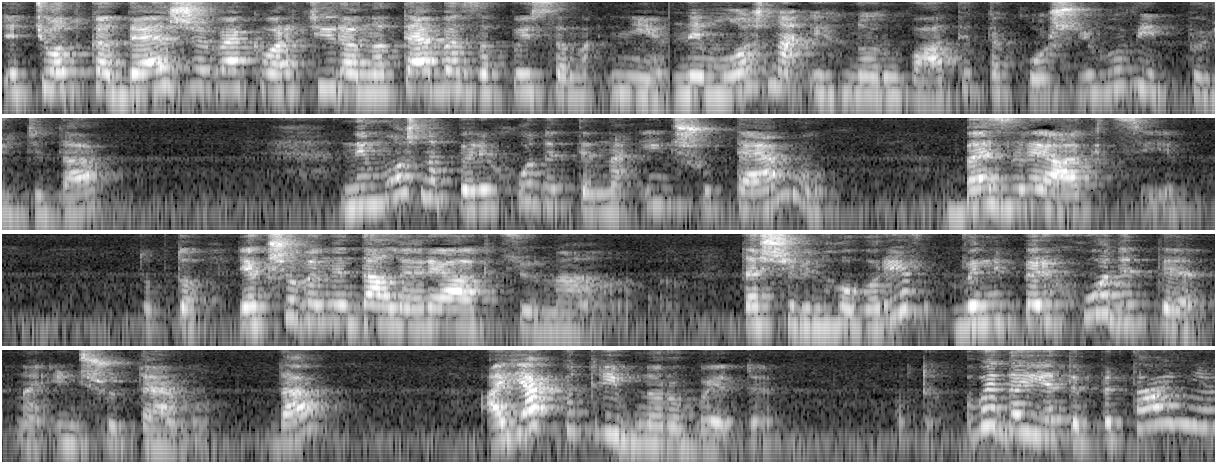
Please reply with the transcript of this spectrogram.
тітка де живе, квартира на тебе записана. Ні, не можна ігнорувати також його відповіді. Да? Не можна переходити на іншу тему без реакції. Тобто, якщо ви не дали реакцію на те, що він говорив, ви не переходите на іншу тему. Да? А як потрібно робити? От ви даєте питання,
